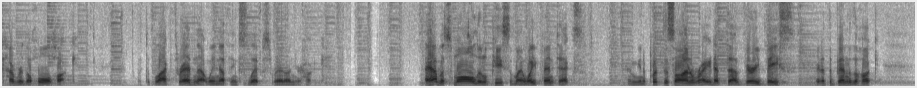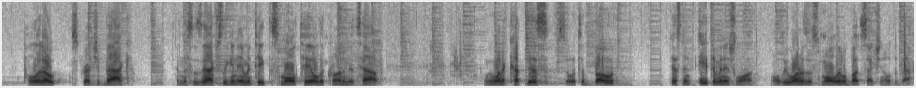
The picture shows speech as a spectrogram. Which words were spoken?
cover the whole hook with the black thread, and that way nothing slips right on your hook. I have a small little piece of my white Ventex. I'm going to put this on right at the very base, right at the bend of the hook, pull it out, stretch it back, and this is actually going to imitate the small tail that chironomids have. We want to cut this so it's about just an eighth of an inch long. All we want is a small little butt section out the back.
